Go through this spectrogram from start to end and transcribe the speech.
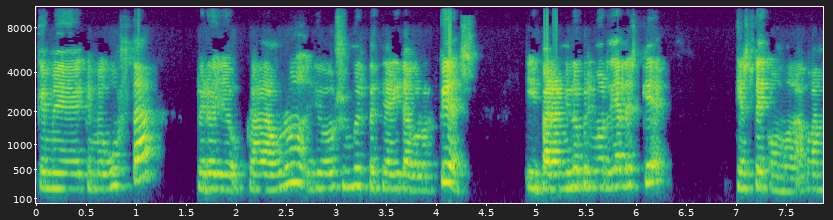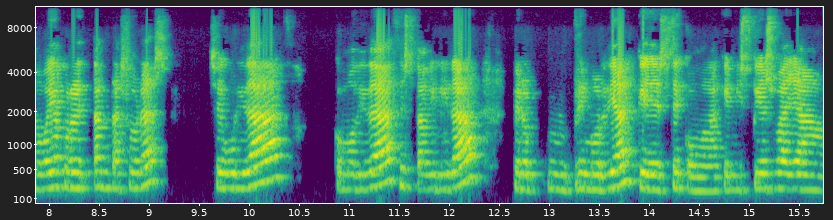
que, me, que me gusta pero yo, cada uno, yo soy muy especialista con los pies. Y para mí lo primordial es que, que esté cómoda. Cuando voy a correr tantas horas, seguridad, comodidad, estabilidad, pero primordial que esté cómoda, que mis pies vayan,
